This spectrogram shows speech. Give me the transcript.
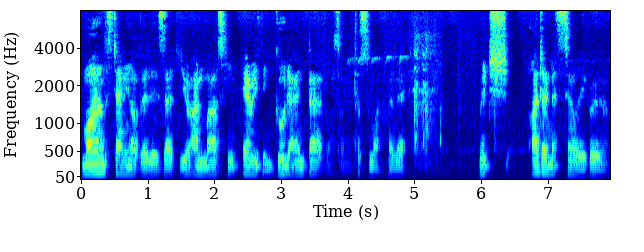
my understanding of it is that you're unmasking everything, good and bad. Oh, sorry, I touched the microphone there, which I don't necessarily agree with.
